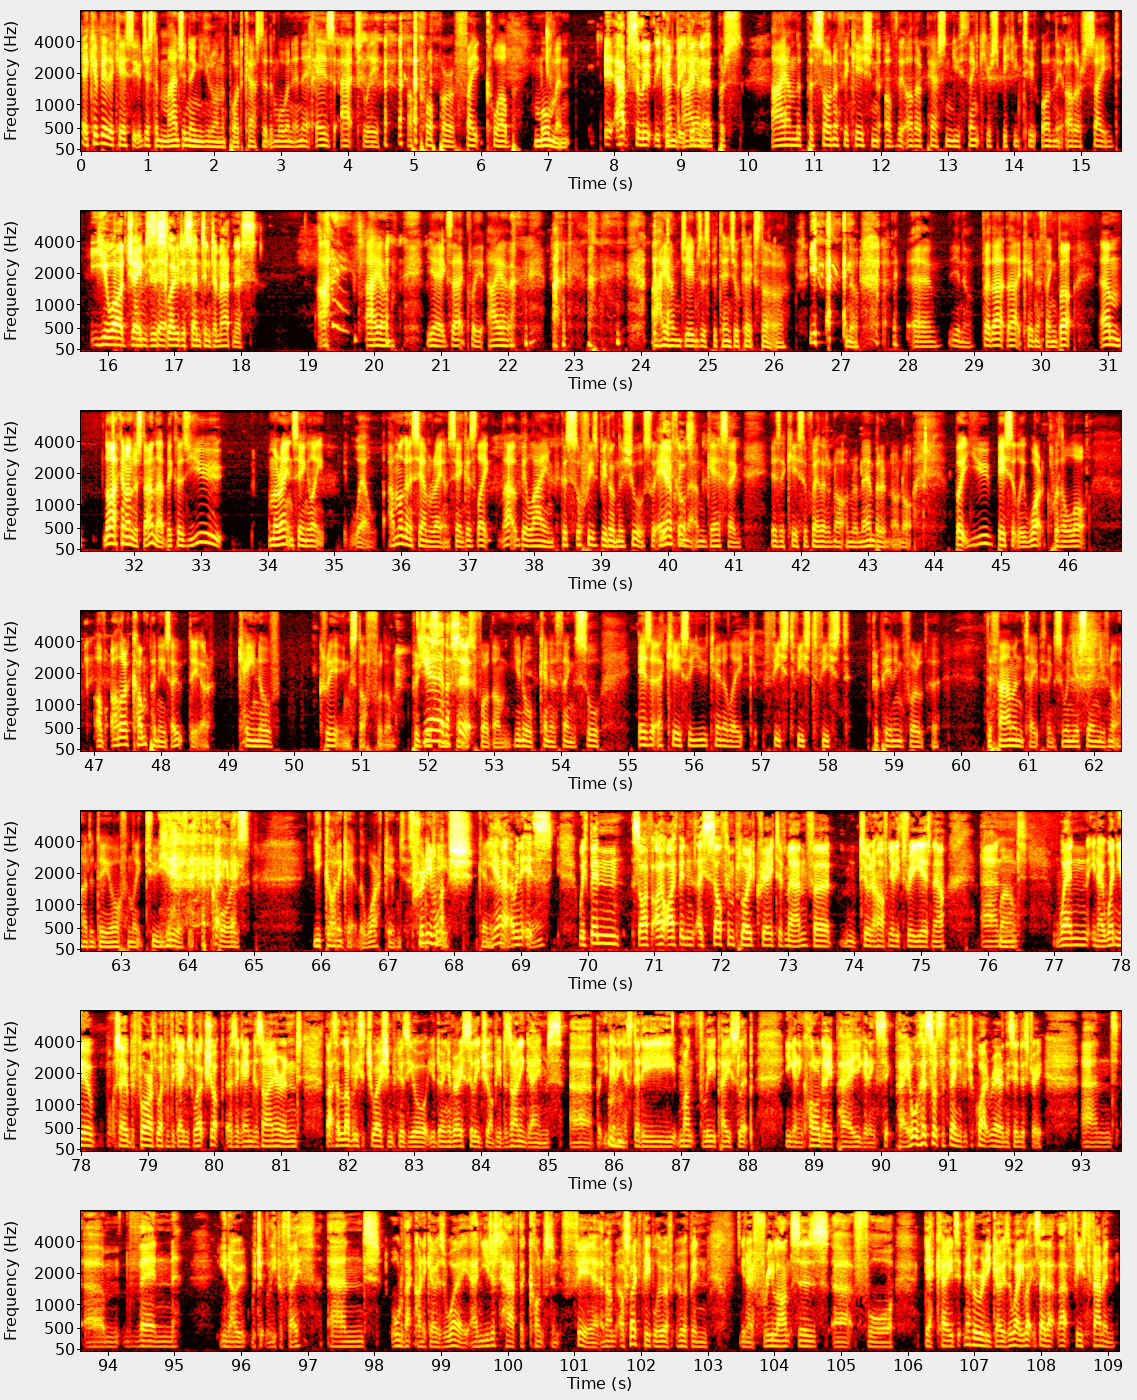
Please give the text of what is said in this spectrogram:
It could be the case that you're just imagining you're on a podcast at the moment, and it is actually a proper Fight Club moment. It absolutely could and be, I couldn't am it? the pers- I am the personification of the other person you think you're speaking to on the other side. You are James's Except- slow descent into madness. I, I am, yeah, exactly. I am, I am James's potential Kickstarter. Yeah. you know, um, you know, but that that kind of thing. But um, no, I can understand that because you, am I right in saying like, well, I'm not going to say I'm right. I'm saying because like that would be lying because Sophie's been on the show, so anything course. that I'm guessing is a case of whether or not I'm remembering or not. But you basically work with a lot of other companies out there, kind of creating stuff for them, producing that's things it. for them, you know, kind of things. So, is it a case of you kind of like feast, feast, feast, preparing for the the famine type thing? So when you're saying you've not had a day off in like two Yeah. years, it's because you got to get the work in. Just Pretty much. kind of yeah, thing, I mean, yeah? it's we've been so I've I, I've been a self-employed creative man for two and a half, nearly three years now, and Wow. when you know when you so before I was working for Games Workshop as a game designer, and that's a lovely situation because you're you're doing a very silly job. You're designing games, uh, but you're getting a steady monthly pay slip. You're getting holiday pay. You're getting sick pay. All those sorts of things, which are quite rare in this industry. And um, then you know, we took the leap of faith and all of that kind of goes away. And you just have the constant fear. And i have spoken to people who have, who have been, you know, freelancers uh, for decades. It never really goes away. Like you say, that, that feast famine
